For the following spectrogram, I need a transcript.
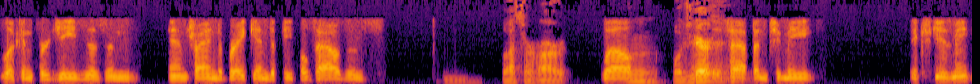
looking for Jesus and and trying to break into people's houses. Bless her heart. Well, mm. well, Jerry, this happened to me. Excuse me.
